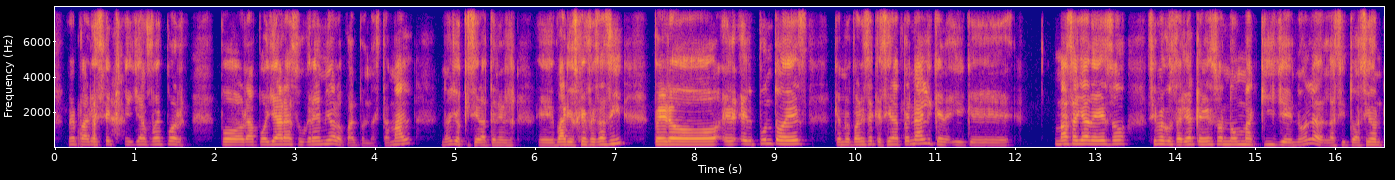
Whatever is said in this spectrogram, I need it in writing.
me parece que ya fue por, por apoyar a su gremio, lo cual pues no está mal. ¿no? Yo quisiera tener eh, varios jefes así, pero el, punto es que me parece que sí era penal y que, y que más allá de eso, sí me gustaría que eso no maquille, ¿no? La, la, situación,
